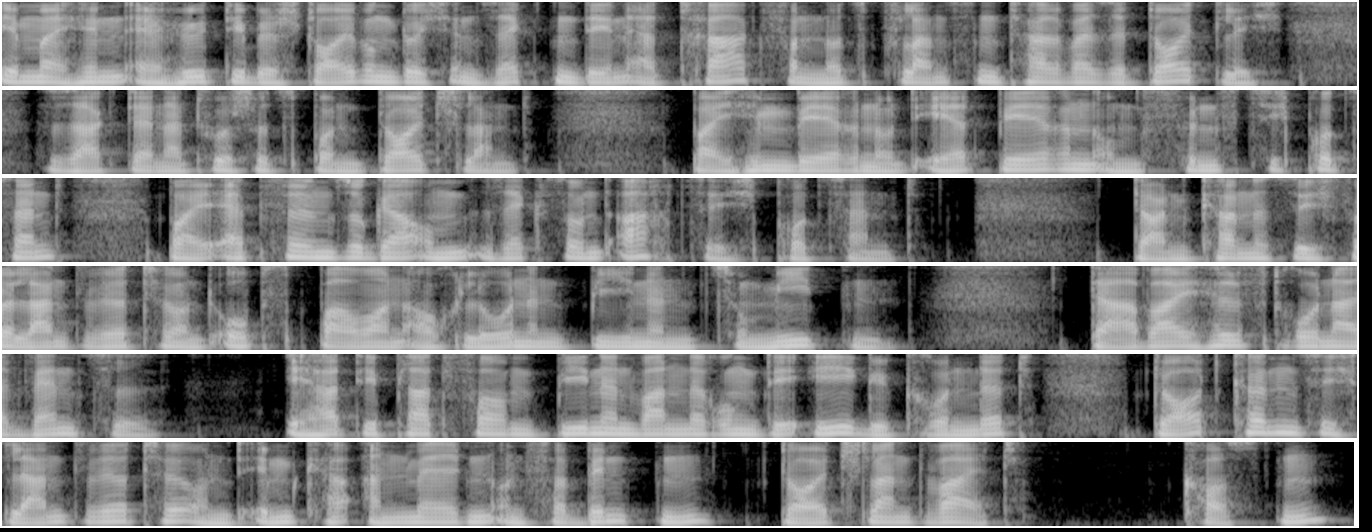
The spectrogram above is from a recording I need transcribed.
Immerhin erhöht die Bestäubung durch Insekten den Ertrag von Nutzpflanzen teilweise deutlich, sagt der Naturschutzbund Deutschland. Bei Himbeeren und Erdbeeren um 50 Prozent, bei Äpfeln sogar um 86 Prozent. Dann kann es sich für Landwirte und Obstbauern auch lohnen, Bienen zu mieten. Dabei hilft Ronald Wenzel. Er hat die Plattform bienenwanderung.de gegründet. Dort können sich Landwirte und Imker anmelden und verbinden, deutschlandweit. Kosten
